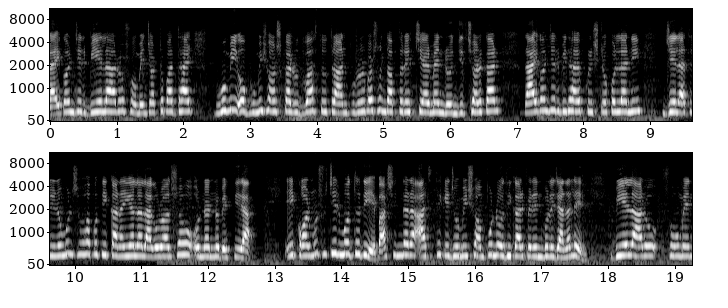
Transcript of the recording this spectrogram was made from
রায়গঞ্জের বিএলআরও সৌমেন চট্টোপাধ্যায়, ভূমি ও ভূমি সংস্কার উদ্বাস্তু ত্রাণ পুনর্বাসন দপ্তরের চেয়ারম্যান রঞ্জিত সরকার, রায়গঞ্জের বিধায়ক কৃষ্ণ কল্যাণী, জেলা তৃণমূল সভাপতি কানাইয়ালাল আগরওয়াল সহ অন্যান্য ব্যক্তিরা। এই কর্মসূচির মধ্য দিয়ে বাসিন্দারা আজ থেকে জমির সম্পূর্ণ অধিকার পেলেন বলে জানালেন বিএলআরও সৌমেন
